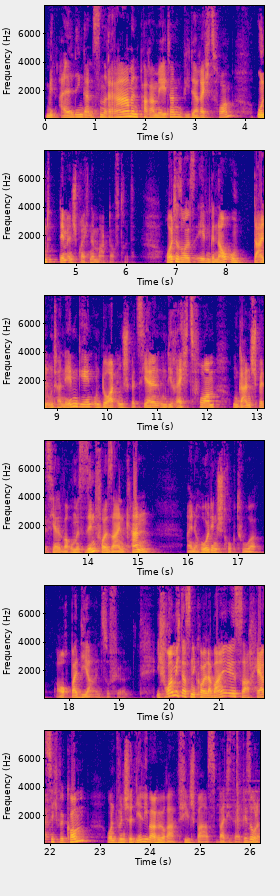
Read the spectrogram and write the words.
mit all den ganzen Rahmenparametern wie der Rechtsform und dem entsprechenden Marktauftritt. Heute soll es eben genau um dein Unternehmen gehen und dort im Speziellen um die Rechtsform und ganz speziell, warum es sinnvoll sein kann, eine Holdingstruktur auch bei dir einzuführen. Ich freue mich, dass Nicole dabei ist, sag herzlich willkommen und wünsche dir, lieber Hörer, viel Spaß bei dieser Episode.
